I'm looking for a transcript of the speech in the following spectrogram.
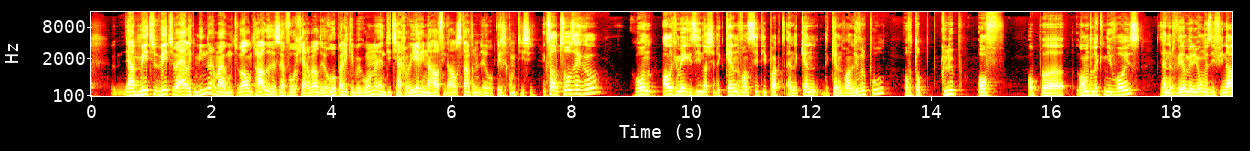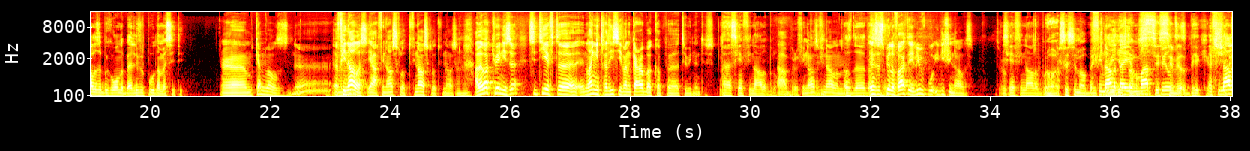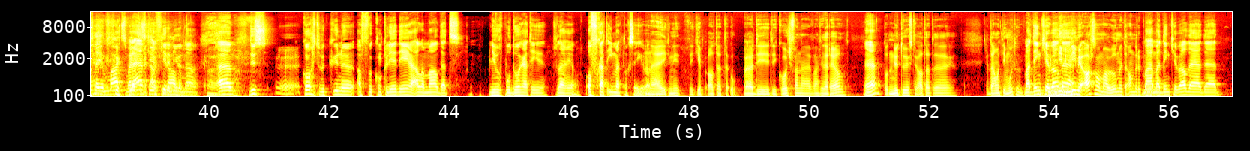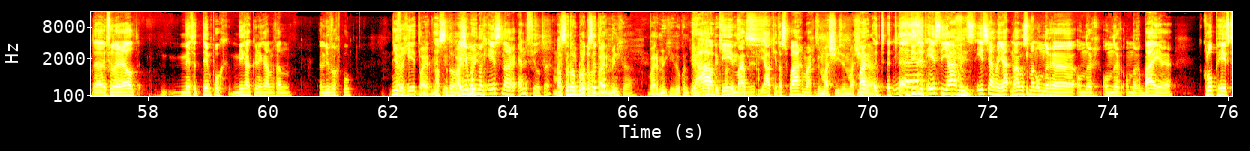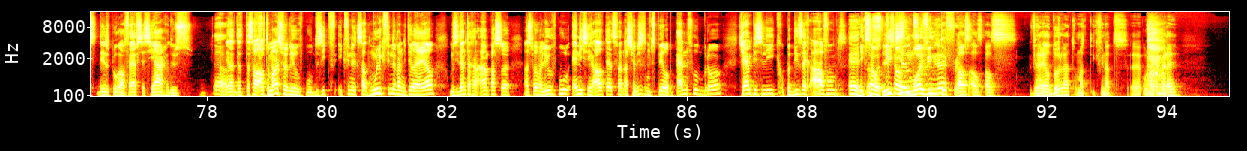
ja, weten, weten we eigenlijk minder, maar we moeten wel onthouden dat zij vorig jaar wel de Europa League hebben begonnen en dit jaar weer in de halve finale staan van een Europese competitie. Ik zal het zo zeggen. Gewoon algemeen gezien, als je de kern van City pakt en de kern, de kern van Liverpool, of het op club of op eh, landelijk niveau is, zijn er veel meer jongens die finales hebben gewonnen bij Liverpool dan bij City. Ehm kan wel. eh, finales, ja, finales klopt. Finales klopt. Finales. Alhoewel, ik weet niet, hè. City heeft eh, een lange traditie van Carabao Cup te winnen. Dus. Dat is geen finale, bro. Ah, bro, finale is finale. man. Dat is de- dat en ze de- spelen vaak tegen Liverpool in die finales. Het is geen finale, bro. Bro, Sissimel Beek. Een finale dat je dat? maart Sissi speelt. Een finale dat je maart Maar hij is heeft geen elke keer een nieuwe finale, naam. Ehm, dus kort, we kunnen, of we concluderen allemaal dat Liverpool doorgaat tegen Villarreal. Of gaat iemand nog zeggen? wel? Nee, ik niet. Ik heb altijd eh, die, die coach van, van Villarreal. Ja? Tot nu toe heeft hij altijd eh, gedaan wat hij moet doen. Maar denk je wel niet, dat... niet met Arsenal, maar wel met de andere Maar, ploegen. maar denk je wel dat, dat, dat Villarreal met het tempo mee gaat kunnen gaan van een Liverpool? Niet vergeten. Hè. Als ze dat- En je moet nog eerst naar Anfield, hè? Maar als ze je dat blok over Bayern zitten- München. Bayern München heeft ook een tempo. Ja, oké, maar is. ja, oké, dat is waar. Maar, Het is een machine. is een machine maar het, het, het is het eerste jaar, maar dit is het eerste jaar van ja, Nagelsman onder, eh, onder, onder, onder Bayern. hè. Klopp heeft deze ploeg al vijf, zes jaar. Dus Ja. ja, dat, dat is al automatisch voor Liverpool. Dus ik, ik, vind, ik zou het moeilijk vinden van Villarreal om Zidane te gaan aanpassen aan het spel van Liverpool. En ik zeg altijd van, als je wist dat je moet spelen op Anfield, bro. Champions League, op een dinsdagavond. Hey, Ik zou het, ik zou het mooi vinden different. als, als, als Villarreal doorgaat, omdat ik vind dat uh, Unai Emery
